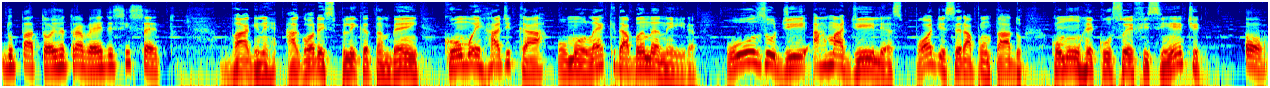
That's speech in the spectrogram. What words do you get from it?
do patógeno através desse inseto. Wagner agora explica também como erradicar o moleque da bananeira. O uso de armadilhas pode ser apontado como um recurso eficiente? Ó, oh,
